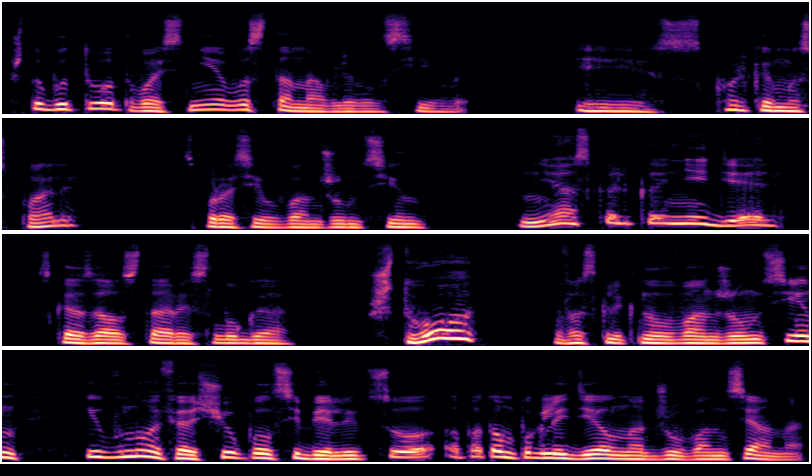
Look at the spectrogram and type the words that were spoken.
чтобы тот во сне восстанавливал силы. «И сколько мы спали?» — спросил Ван Джун Син. «Несколько недель», — сказал старый слуга. «Что?» — воскликнул Ван Джун Син и вновь ощупал себе лицо, а потом поглядел на Джу Ван Сяна.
